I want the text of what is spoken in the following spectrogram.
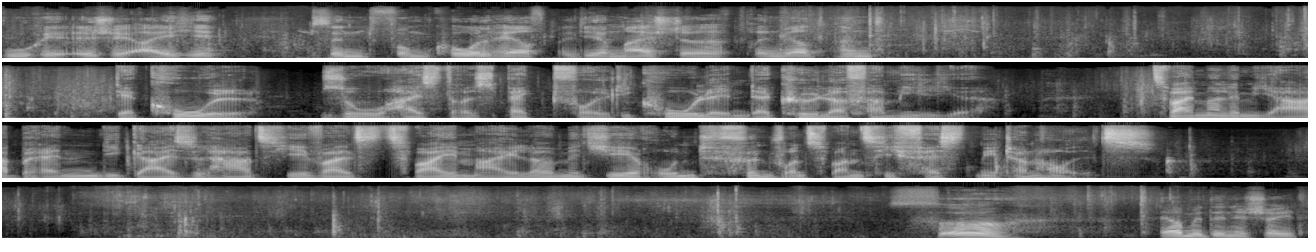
Buche, Esche, Eiche sind vom Kohl her, weil die am meisten Brennwert haben. Der Kohl, so heißt respektvoll die Kohle in der Köhlerfamilie. Zweimal im Jahr brennen die Geiselharz jeweils zwei Meiler mit je rund 25 Festmetern Holz. So, her mit den Scheit.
